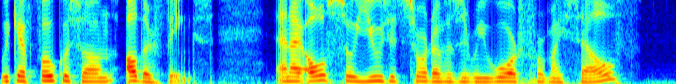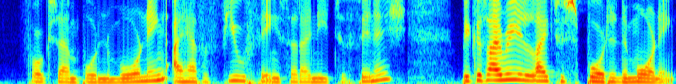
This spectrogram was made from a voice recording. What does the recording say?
we can focus on other things. And I also use it sort of as a reward for myself. For example, in the morning, I have a few things that I need to finish because I really like to sport in the morning.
